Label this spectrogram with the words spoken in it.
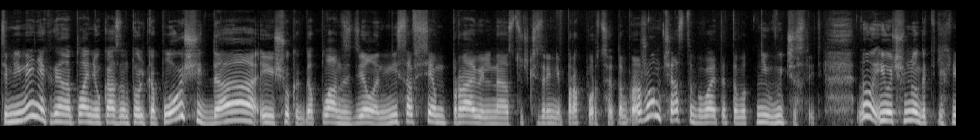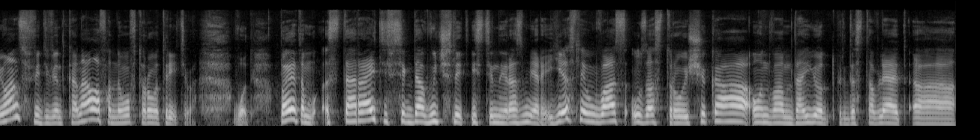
Тем не менее, когда на плане указана только площадь, да, и еще когда план сделан не совсем правильно с точки зрения пропорции отображен, часто бывает это вот не вычислить. Ну и очень много таких нюансов в виде вент-каналов одного, второго, третьего. Вот. Поэтому старайтесь всегда вычислить истинные размеры. Если у вас у застройщика, он вам дает, предоставляет э,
